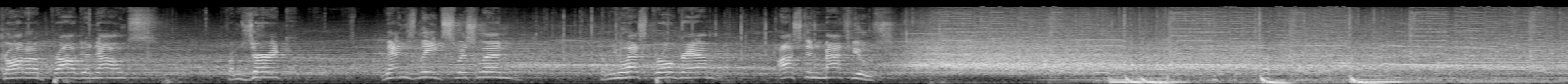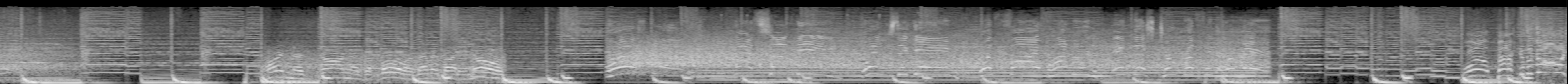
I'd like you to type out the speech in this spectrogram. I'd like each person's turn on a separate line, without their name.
Toronto proud to announce from Zurich, Men's League Switzerland, from U.S. program, Auston Matthews.
Horton as strong as a bull, as everybody knows.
